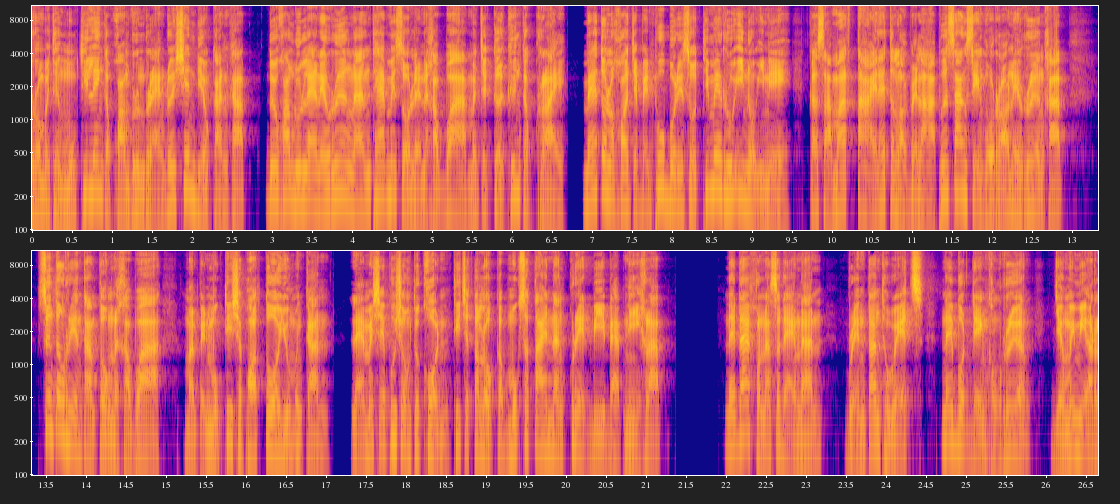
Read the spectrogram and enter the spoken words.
รวมไปถึงมุกที่เล่นกับความรุนแรงด้วยเช่นเดียวกันครับโดยความรุนแรงในเรื่องนั้นแทบไม่สนเลยนะครับว่ามันจะเกิดขึ้นกับใคร แม้ตัวละครจะเป็นผู้บริสุทธิ์ที่ไม่รู้อิโนอิเน่ก็สามารถตายได้ตลอดเวลาเพื่อสร้างเสียงหัวเราะในเรื่องครับ ซึ่งต้องเรียนตามตรงนะครับว่า มันเป็นมุกที่เฉพาะตัวอยู่เหมือนกัน และไม่ใช่ผู้ชมทุกคนที่จะตลกกับมุกสไตล์หนังเกรด B แบบนี้ครับ ในด้านของนักแสดงนั้นเบรนตันทเวตส์ในบทเด่นของเรื่อง ยังไม่มีอะไร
